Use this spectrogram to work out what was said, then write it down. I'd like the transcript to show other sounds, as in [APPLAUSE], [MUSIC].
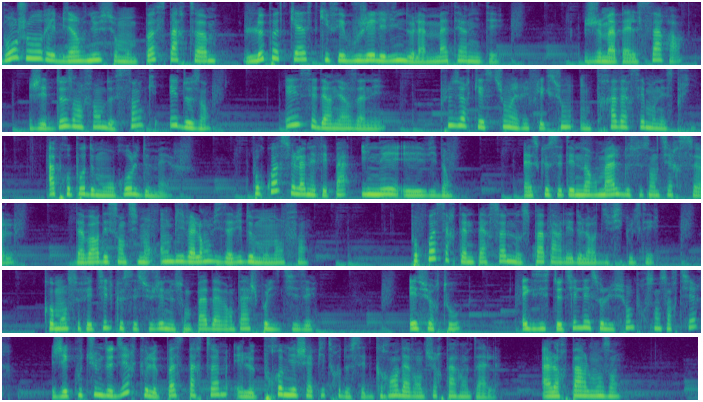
Bonjour et bienvenue sur mon postpartum, le podcast qui fait bouger les lignes de la maternité. Je m'appelle Sarah, j'ai deux enfants de 5 et 2 ans. Et ces dernières années, plusieurs questions et réflexions ont traversé mon esprit à propos de mon rôle de mère. Pourquoi cela n'était pas inné et évident? Est-ce que c'était normal de se sentir seule, d'avoir des sentiments ambivalents vis-à-vis de mon enfant? Pourquoi certaines personnes n'osent pas parler de leurs difficultés? Comment se fait-il que ces sujets ne sont pas davantage politisés? Et surtout, existe-t-il des solutions pour s'en sortir? J'ai coutume de dire que le postpartum est le premier chapitre de cette grande aventure parentale. Alors parlons-en.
